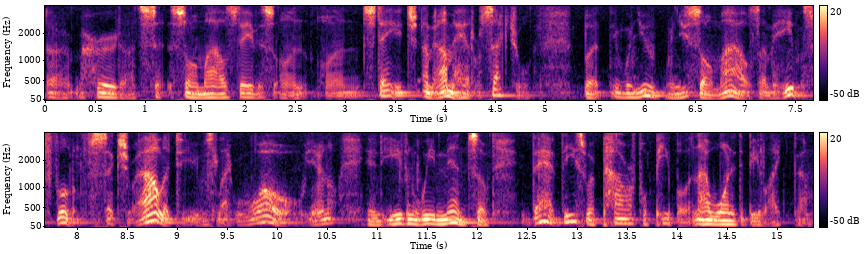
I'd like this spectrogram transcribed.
uh, heard or saw Miles Davis on, on stage, I mean, I'm a heterosexual, but when you when you saw Miles, I mean, he was full of sexuality. It was like, whoa, you know. And even we men, so they, these were powerful people, and I wanted to be like them.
